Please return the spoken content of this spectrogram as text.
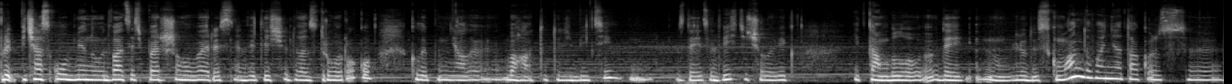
під час обміну 21 вересня 2022 року, коли поміняли багато тоді бійців, здається, 200 чоловік. І там було деякі ну, люди з командування також. е,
